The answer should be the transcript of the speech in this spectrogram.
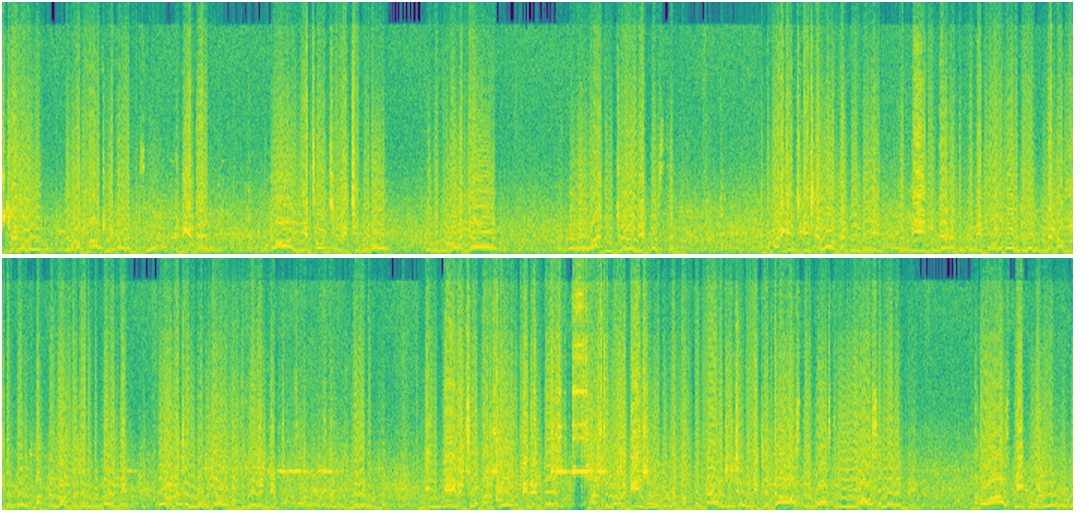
ఉద్యోగాలు ఇవ్వడం మాటలే కాదండి అసలు. ఎందుకంటే ఒక ఏడు సంవత్సరాల నుంచి కూడా ప్రభుత్వ పరంగా ఎలాంటి ఉద్యోగాలు లేని పరిస్థితి అండి. అంటే మనకి ఎడ్యుకేషన్ ఎలా ఉందంటే అండి ప్రతి నూక అంటే ప్రతి మూల మూలకి వెళ్తుందండి. అందరు మన మన పిల్లలందరూ చదువుకుంటున్నారండి. ఎవరన్నా చదువుకోకుండా ఎవరైనా ఉండిపోయారండి. అందరూ చదువుకున్నారు మీరు పేరెంట్స్ మనం చేస్తున్న ఏంటంటే మన పిల్లల్ని మీ ఓపికన్నంత మేరకు చదివించండి. ఆస్తులు పాస్తులు ఏం అవసరం లేదండి. మనం ఆస్తి కోటి ఒక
